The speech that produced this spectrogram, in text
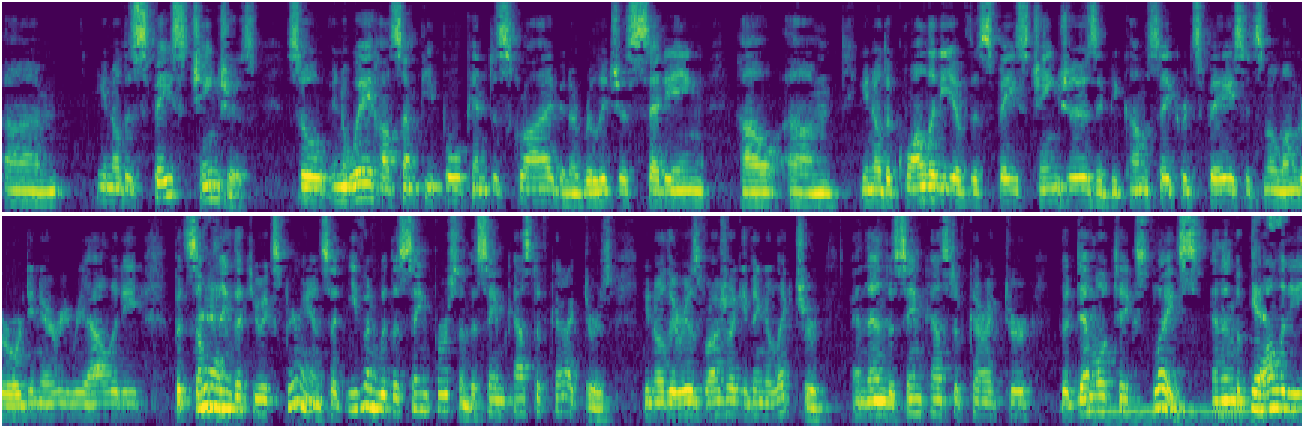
um, you know, the space changes. So in a way, how some people can describe in a religious setting how um, you know the quality of the space changes. It becomes sacred space. It's no longer ordinary reality, but something yeah. that you experience that even with the same person, the same cast of characters. You know, there is Raja giving a lecture, and then the same cast of character. The demo takes place, and then the yes. quality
